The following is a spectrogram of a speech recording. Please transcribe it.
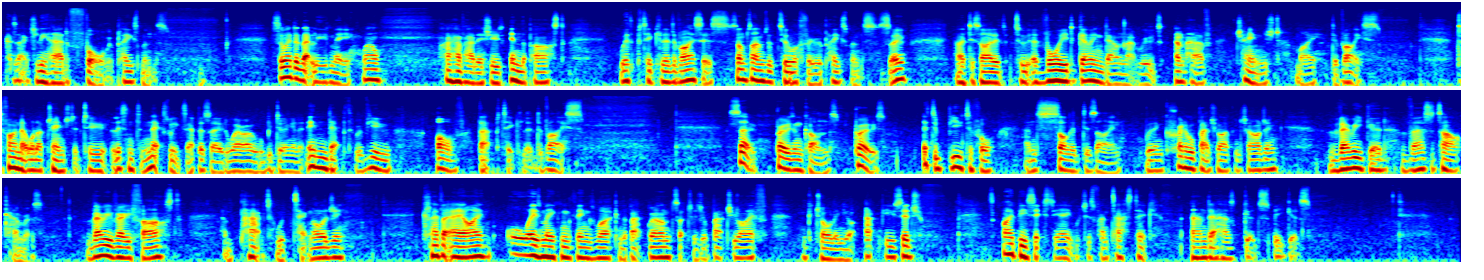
has actually had four replacements. So, where did that leave me? Well, I have had issues in the past with particular devices, sometimes with two or three replacements. So I decided to avoid going down that route and have changed my device. To find out what I've changed it to, listen to next week's episode where I will be doing an in depth review of that particular device. So, pros and cons. Pros it's a beautiful and solid design with incredible battery life and charging, very good, versatile cameras, very, very fast and packed with technology, clever AI, always making things work in the background, such as your battery life and controlling your app usage. It's IP68, which is fantastic, and it has good speakers.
